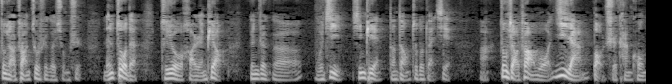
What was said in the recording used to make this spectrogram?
中小创就是个熊市，能做的只有好人票。跟这个五 G 芯片等等做做短线，啊，中小创我依然保持看空，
